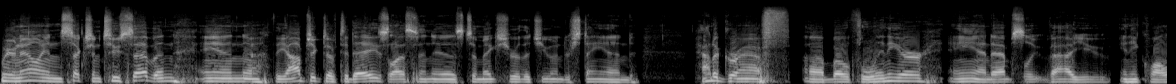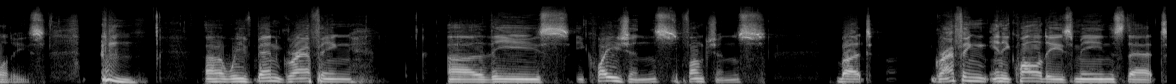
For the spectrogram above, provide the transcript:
We are now in section 2.7 and uh, the object of today's lesson is to make sure that you understand how to graph uh, both linear and absolute value inequalities. uh, we've been graphing uh, these equations, functions, but graphing inequalities means that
